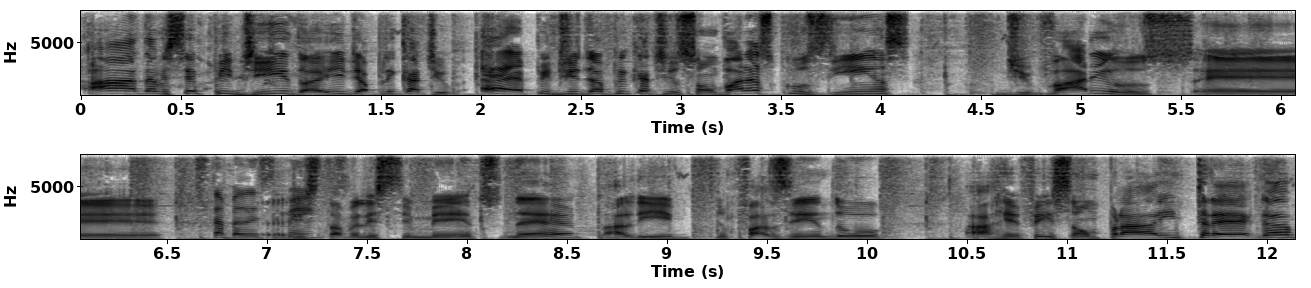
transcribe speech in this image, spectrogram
ah, deve ser pedido aí de aplicativo. É, é pedido de aplicativo. São várias cozinhas de vários é, Estabelecimentos. estabelecimentos, né, ali fazendo a refeição para entrega,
